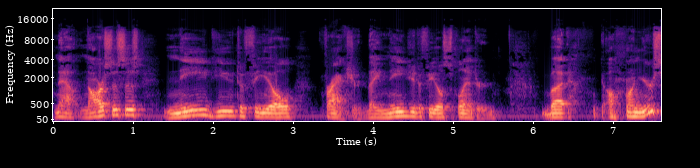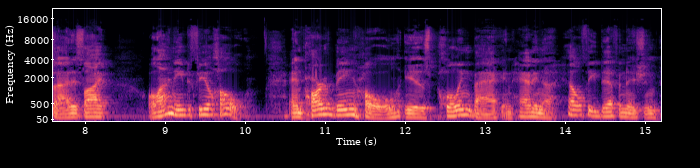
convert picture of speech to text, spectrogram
Now, narcissists need you to feel fractured. They need you to feel splintered. But on your side, it's like, well, I need to feel whole. And part of being whole is pulling back and having a healthy definition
